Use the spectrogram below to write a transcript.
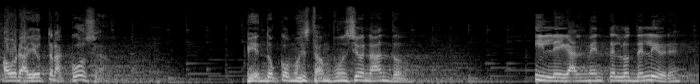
Ahora hay otra cosa viendo cómo están funcionando ilegalmente los de libre,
